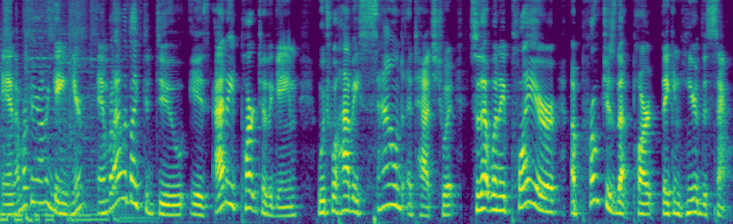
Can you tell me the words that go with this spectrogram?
and I'm working on a game here. And what I would like to do is add a part to the game which will have a sound attached to it so that when a player approaches that part, they can hear the sound.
